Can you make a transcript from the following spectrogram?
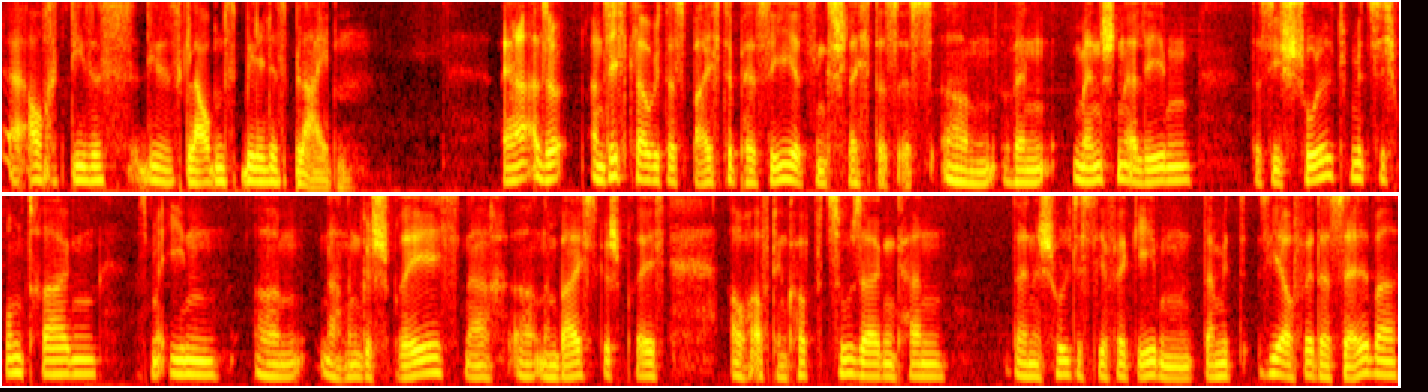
äh, auch dieses, dieses Glaubensbildes bleiben? Ja, also an sich glaube ich, dass Beichte per se jetzt nichts Schlechtes ist. Ähm, wenn Menschen erleben, dass sie Schuld mit sich rumtragen, dass man ihnen ähm, nach einem Gespräch, nach äh, einem Beichtgespräch auch auf den Kopf zusagen kann, deine Schuld ist dir vergeben, damit sie auch wieder selber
